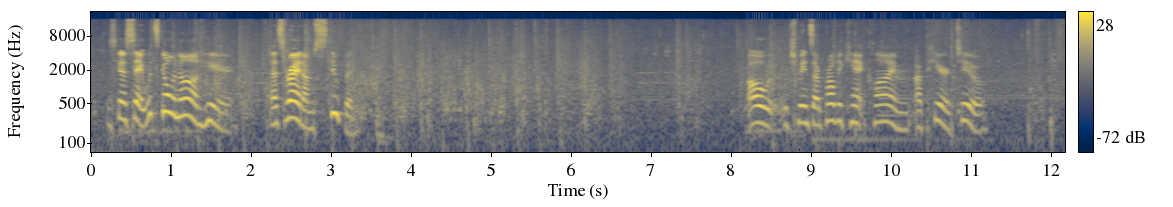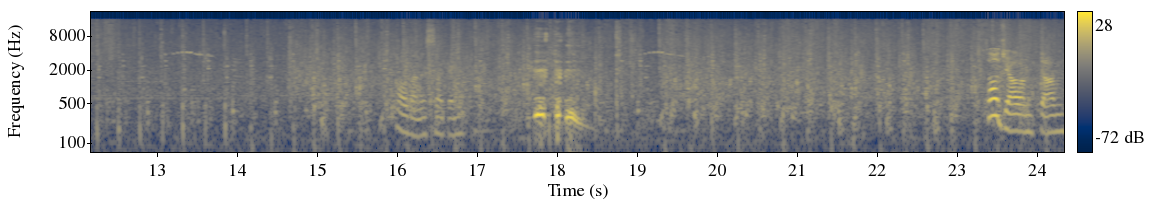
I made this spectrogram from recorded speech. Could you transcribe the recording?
I was gonna say, what's going on here? That's right, I'm stupid. Oh, which means I probably can't climb up here, too. Hold on a second. Told y'all I'm dumb.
